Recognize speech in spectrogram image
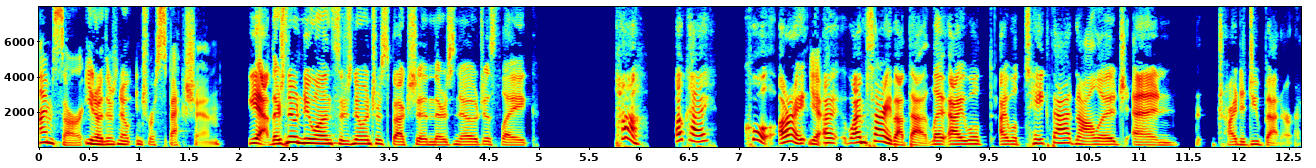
I'm sorry. You know, there's no introspection. Yeah. There's no nuance. There's no introspection. There's no just like, huh, okay, cool. All right. Yeah. I, well, I'm sorry about that. Like, I will, I will take that knowledge and try to do better.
